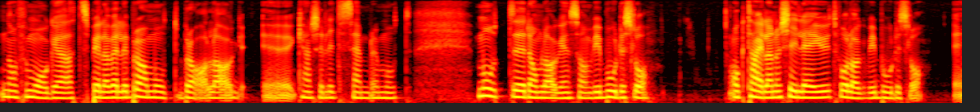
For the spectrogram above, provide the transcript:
någon förmåga att spela väldigt bra mot bra lag, eh, kanske lite sämre mot, mot eh, de lagen som vi borde slå. Och Thailand och Chile är ju två lag vi borde slå. Eh,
